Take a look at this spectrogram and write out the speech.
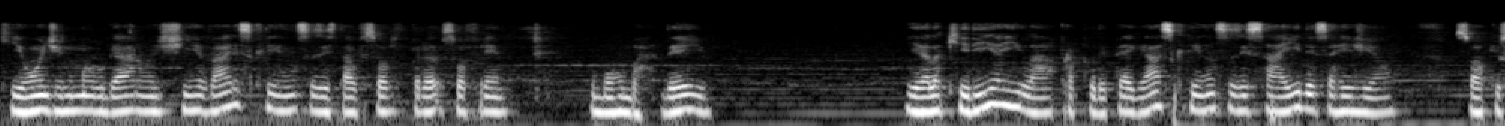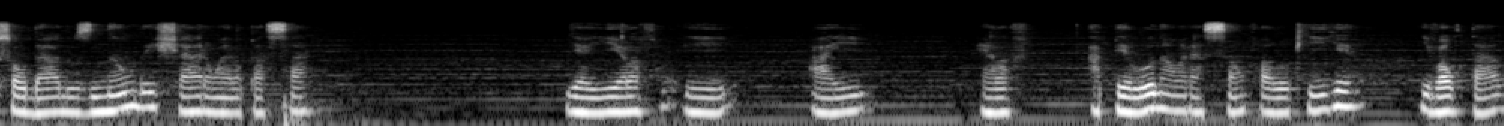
que onde num lugar onde tinha várias crianças estavam sofrendo um bombardeio, e ela queria ir lá para poder pegar as crianças e sair dessa região, só que os soldados não deixaram ela passar. E aí ela e aí ela apelou na oração, falou que ia e voltava,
